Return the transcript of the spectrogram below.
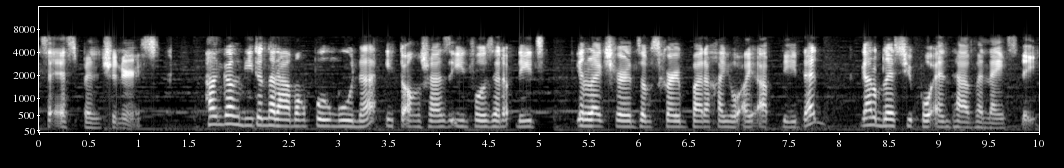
SAS pensioners. Hanggang dito na lamang po muna. Ito ang Shaz Infos and Updates. I-like, share, and subscribe para kayo ay updated. God bless you po and have a nice day.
